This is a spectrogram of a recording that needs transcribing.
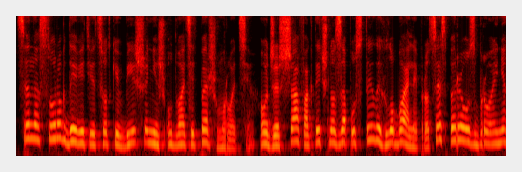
Це на 49% більше ніж у 2021 році. Отже, США фактично запустили глобальний процес переозброєння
